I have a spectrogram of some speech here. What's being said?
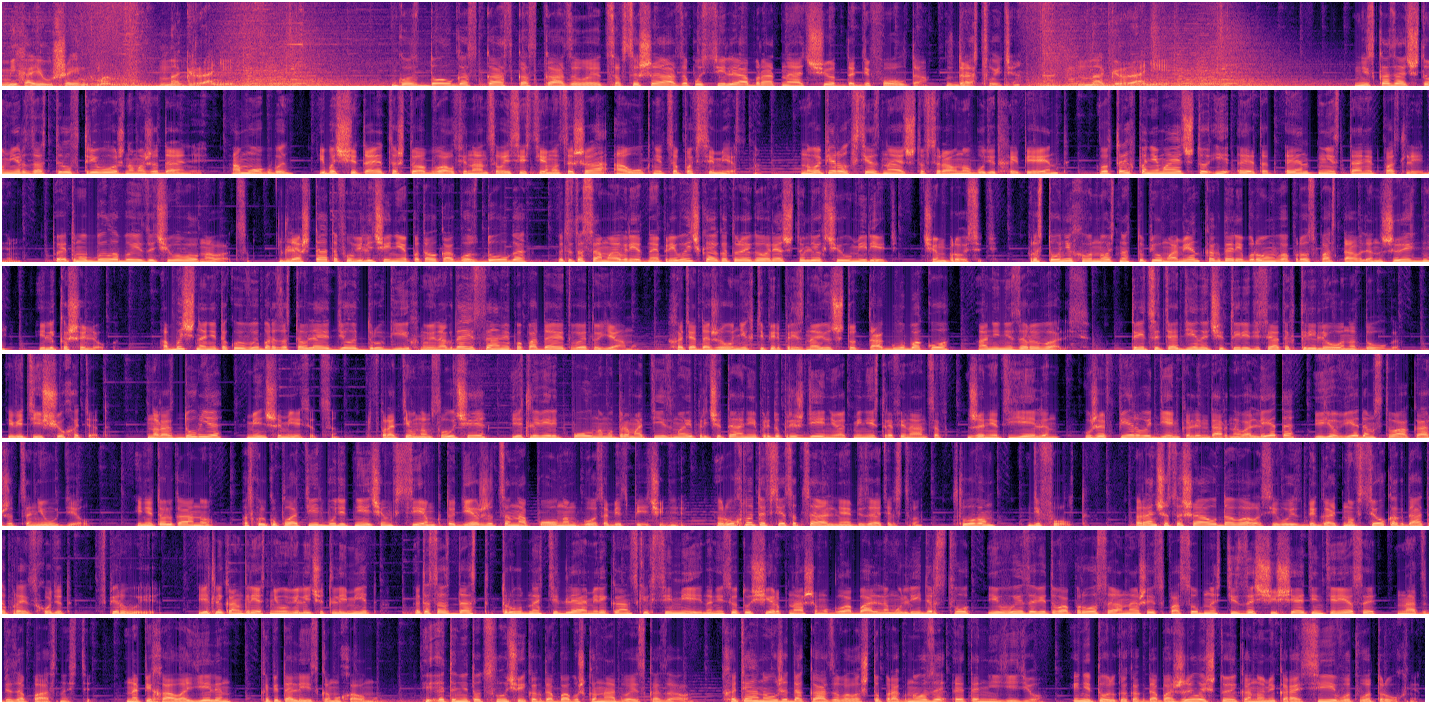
Михаил Шейнгман. На грани. Госдолго сказка сказывается. В США запустили обратный отсчет до дефолта. Здравствуйте. На грани. Не сказать, что мир застыл в тревожном ожидании. А мог бы. Ибо считается, что обвал финансовой системы США аукнется повсеместно. Но, во-первых, все знают, что все равно будет хэппи-энд. Во-вторых, понимают, что и этот энд не станет последним. Поэтому было бы из-за чего волноваться. Для штатов увеличение потолка госдолга – это та самая вредная привычка, о которой говорят, что легче умереть, чем бросить. Просто у них вновь наступил момент, когда ребром вопрос поставлен – жизнь или кошелек. Обычно они такой выбор заставляют делать других, но иногда и сами попадают в эту яму. Хотя даже у них теперь признают, что так глубоко они не зарывались. 31,4 триллиона долга. И ведь еще хотят. На раздумье меньше месяца. В противном случае, если верить полному драматизма и причитанию и предупреждению от министра финансов Дженнет Йеллен, уже в первый день календарного лета ее ведомство окажется неудел. И не только оно, поскольку платить будет нечем всем, кто держится на полном гособеспечении. Рухнут и все социальные обязательства. Словом, дефолт. Раньше США удавалось его избегать, но все когда-то происходит впервые. Если Конгресс не увеличит лимит, это создаст трудности для американских семей, нанесет ущерб нашему глобальному лидерству и вызовет вопросы о нашей способности защищать интересы нацбезопасности. Напихала Елен капиталистскому холму. И это не тот случай, когда бабушка надвое сказала. Хотя она уже доказывала, что прогнозы – это не ее. И не только когда божилась, что экономика России вот-вот рухнет.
